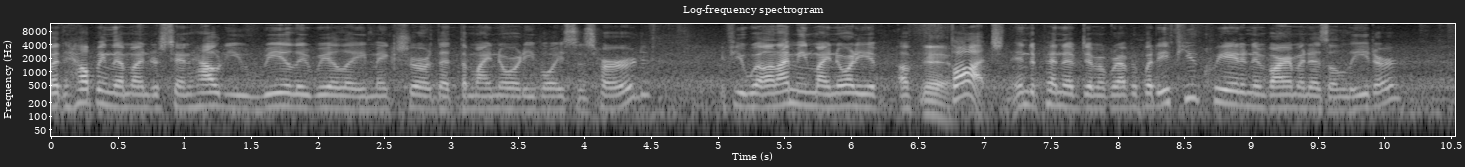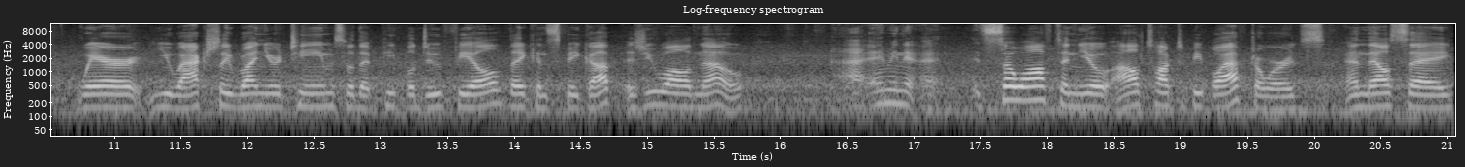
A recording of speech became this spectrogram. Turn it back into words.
but helping them understand how do you really, really make sure that the minority voice is heard, if you will, and I mean minority of, of Yeah. thought, independent of demographic, but if you create an environment as a leader where you actually run your team so that people do feel they can speak up, as you all know, I mean, it's so often you, I'll talk to people afterwards and they'll say,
